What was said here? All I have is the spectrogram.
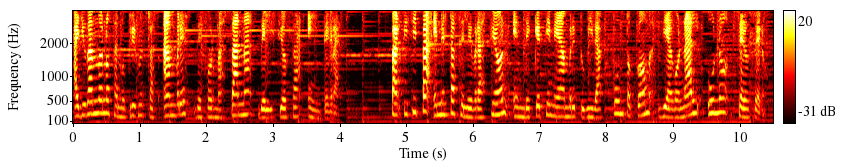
ayudándonos a nutrir nuestras hambres de forma sana, deliciosa e integral. Participa en esta celebración en de tiene hambre tu vida.com diagonal 100.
